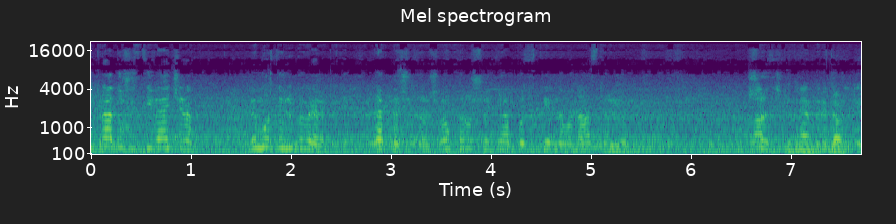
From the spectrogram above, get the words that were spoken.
утра до 6 вечора. Ви можете в будь-яке время прийти. Так, наші хороші, вам хорошого дня, позитивного настрою. Що? Треба перекрути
